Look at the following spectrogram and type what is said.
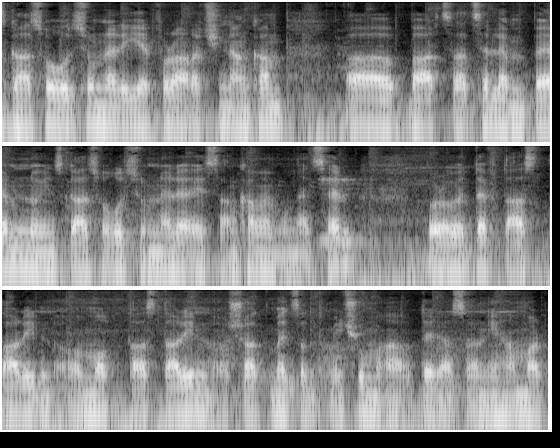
զգացողությունները, երբ որ առաջին անգամ բարձրացել եմ բեմ, նույն զգացողությունները այս անգամ եմ ունեցել, որովհետև 10 տարին, մոտ 10 տարին շատ մեծ ընդմիջում դերասանի համար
